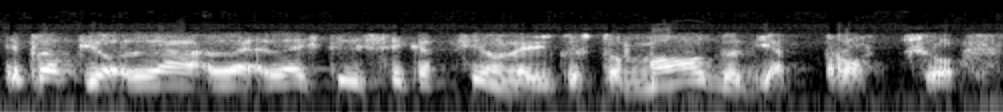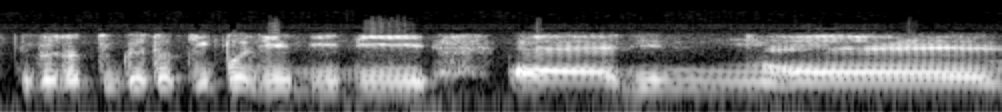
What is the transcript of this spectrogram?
è proprio la, la, la estrinsecazione di questo modo di approccio, di questo, di questo tipo di, di, di, eh, eh,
